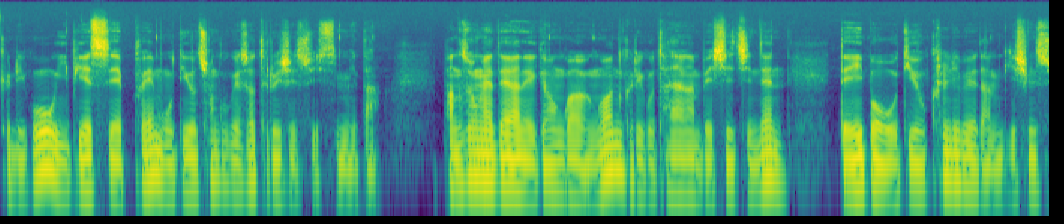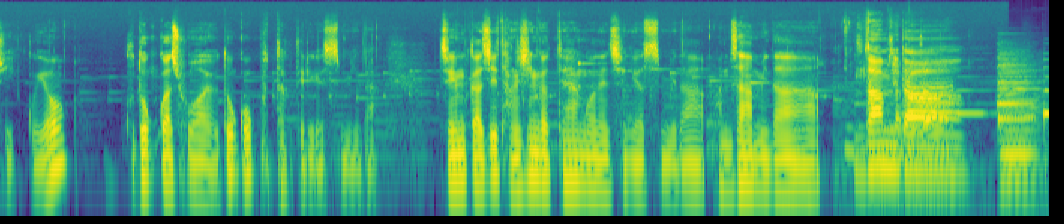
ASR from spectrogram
그리고 EBS FM 오디오 천국에서 들으실 수 있습니다. 방송에 대한 의견과 응원 그리고 다양한 메시지는 네이버 오디오 클립에 남기실 수 있고요. 구독과 좋아요도 꼭 부탁드리겠습니다. 지금까지 당신 곁에 한 권의 책이었습니다. 감사합니다. 감사합니다. 감사합니다.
